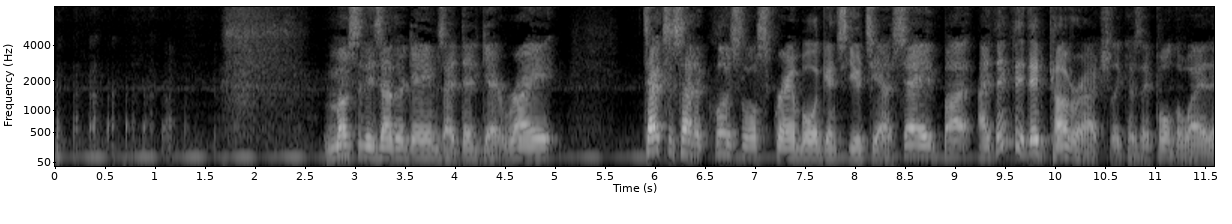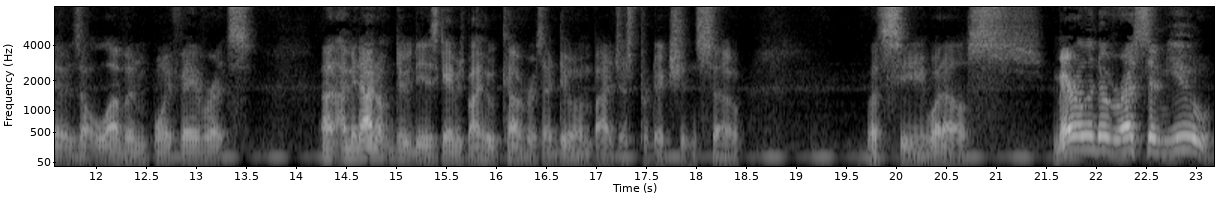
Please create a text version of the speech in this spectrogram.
Most of these other games I did get right. Texas had a close little scramble against UTSA, but I think they did cover actually because they pulled away. They was 11 point favorites. I mean, I don't do these games by who covers. I do them by just predictions. So, let's see what else. Maryland over SMU.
